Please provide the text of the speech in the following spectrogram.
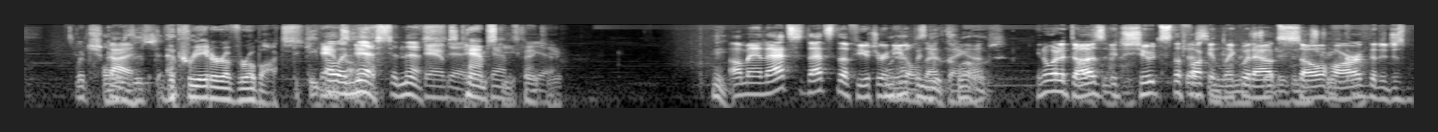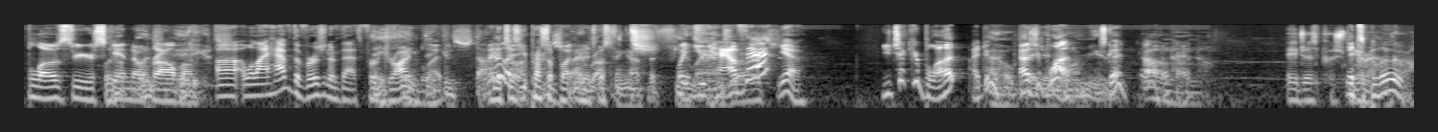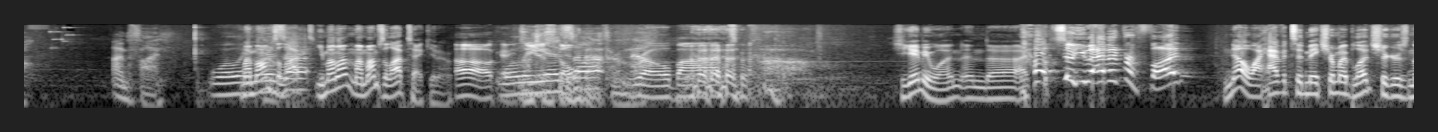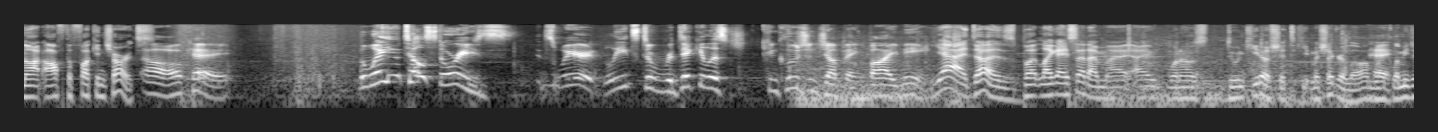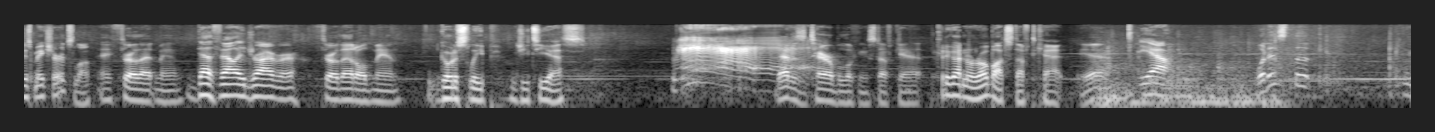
Which All guy? this the creator of robots. Oh, and this, and this. Kamsky. Yeah, Kamsky, thank yeah. you. Oh man, that's that's the future What needles. happened That your thing. huh? Clothes? You know what it does? It shoots the Just fucking liquid out demonstrators in the so hard car. that it just blows through your skin, no problem. Uh, well, I have the version of that for They drawing blood, can and it's just you press a button and it goes. roughing up Wait, you androids. have that? Yeah, You check your blood? I do. I hope How's your blood? you. It's good. Oh, Oh, okay. no, no. They just pushed me It's around, blue. Carl. I'm fine. Wooly My mom's a is lab. you- my mom. My mom's a lab tech. You know. Oh, okay. Wooly You just is stole a bathroom now. robot. She gave me one, and uh, I, Oh, so you have it for fun? No, I have it to make sure my blood sugar's not off the fucking charts. Oh, okay. The way you tell stories, it's weird. Leads to ridiculous conclusion jumping by me. Yeah, it does. But like I said, I'm I, I when I was doing keto shit to keep my sugar low, I'm Hey. like, let me just make sure it's low. Hey, throw that man. Death Valley Driver. Throw that old man. Go to sleep, GTS. That is a terrible looking stuffed cat. Could have gotten a robot stuffed cat. Yeah. Yeah. What is the?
